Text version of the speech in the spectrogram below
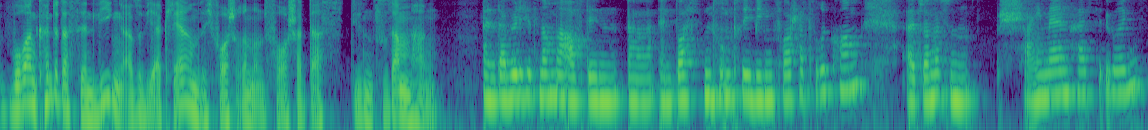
Woran könnte das denn liegen? Also wie erklären sich Forscherinnen und Forscher das, diesen Zusammenhang? Also da würde ich jetzt nochmal auf den äh, in Boston umtriebigen Forscher zurückkommen. Äh, Jonathan Scheiman heißt er übrigens.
